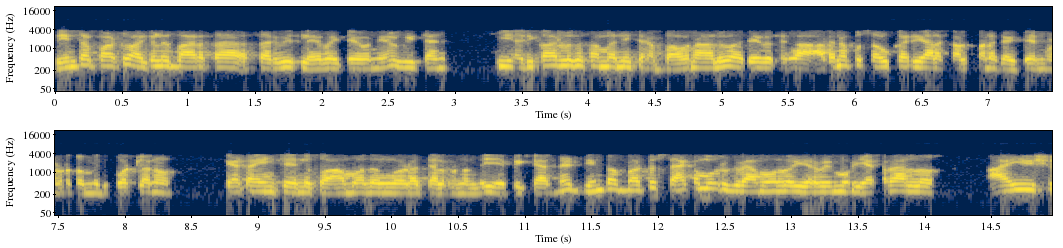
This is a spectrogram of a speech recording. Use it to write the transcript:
దీంతో పాటు అఖిల భారత సర్వీసులు ఏవైతే ఉన్నాయో వీటన్ని ఈ అధికారులకు సంబంధించిన భవనాలు అదే విధంగా అదనపు సౌకర్యాల కల్పనకైతే నూట తొమ్మిది కోట్లను కేటాయించేందుకు ఆమోదం కూడా తెలపనుంది ఏపీ కేబినెట్ దీంతో పాటు శాఖమూరు గ్రామంలో ఇరవై మూడు ఎకరాల్లో ఆయుష్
